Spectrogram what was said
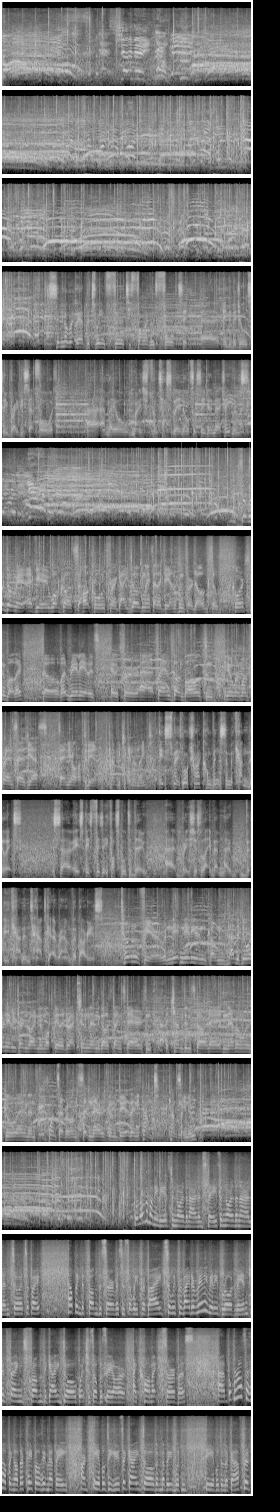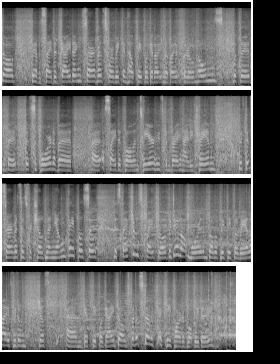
Show me! Tonight we had between 35 and 40 uh, individuals who bravely stepped forward uh, and they all managed fantastically and all succeeded in their achievements. Someone told me if you walk across hot coals for a guide dog, and I said I'd do anything for a dog, so of course, no bother. So, but really, it was it was for uh, friends got involved, and you know when one friend says yes, then you all have to do it. Can't be chicken and night. It's, it's more trying to convince them they can do it. So it's, it's physically possible to do, uh, but it's just letting them know that you can and how to get around the barriers. Total fear. We ne- nearly didn't come. At the door, nearly turned around and walked the other direction. Then they got us downstairs, and the chanting started, and everyone was going. And once everyone's sitting there is going to do it, then you can't can't say no. Well, all the money raised in Northern Ireland stays in Northern Ireland, so it's about helping to fund the services that we provide. So we provide a really, really broad range of things from the guide dog, which is obviously our iconic service, um, but we're also helping other people who maybe aren't able to use a guide dog and maybe wouldn't be able to look after a dog. We have a sighted guiding service where we can help people get out and about their own homes with the, the, the support of a, a sighted volunteer who's been very highly trained. We've got services for children and young people, so the spectrum's quite broad. We do a lot more than probably people realise. We don't just um, give people guide dogs, but it's still a key part of what we do.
